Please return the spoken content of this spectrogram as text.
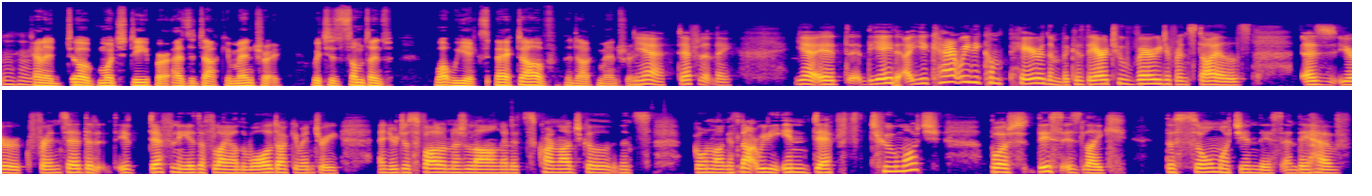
mhm. kind of dug much deeper as a documentary, which is sometimes what we expect of a documentary." yeah, definitely. Yeah, it the eighth. You can't really compare them because they are two very different styles. As your friend said, that it definitely is a fly on the wall documentary, and you're just following it along, and it's chronological and it's going along. It's not really in depth too much, but this is like there's so much in this, and they have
